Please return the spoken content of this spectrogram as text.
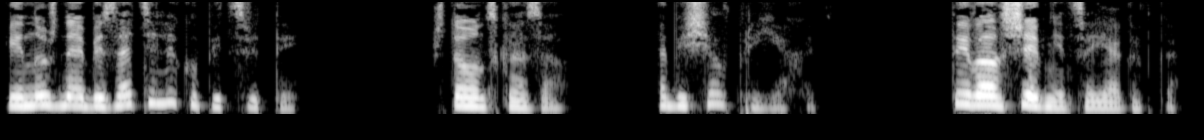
и нужно обязательно купить цветы. Что он сказал? Обещал приехать. Ты волшебница, ягодка.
